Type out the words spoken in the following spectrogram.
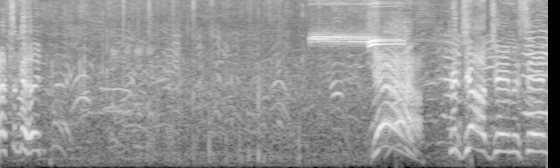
That's good. Yeah. Good job, Jamison.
